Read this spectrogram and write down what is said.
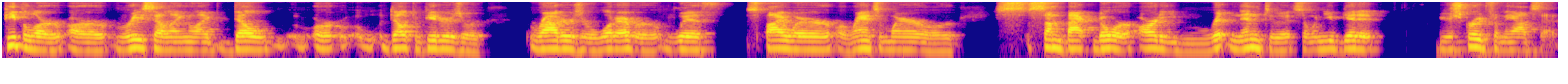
people are are reselling like Dell or Dell computers or routers or whatever with spyware or ransomware or some back door already written into it. So when you get it, you're screwed from the outset.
